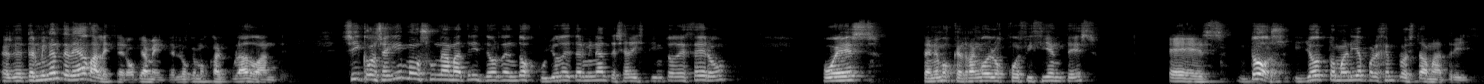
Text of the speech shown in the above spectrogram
el determinante de A vale 0, obviamente, es lo que hemos calculado antes. Si conseguimos una matriz de orden 2 cuyo determinante sea distinto de 0, pues tenemos que el rango de los coeficientes es 2. Y yo tomaría, por ejemplo, esta matriz.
